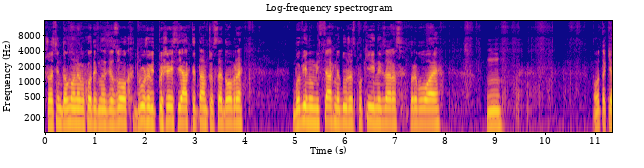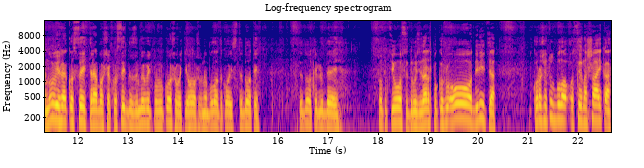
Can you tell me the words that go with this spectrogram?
Щось він давно не виходить на зв'язок. Друже, відпишись, як ти там, чи все добре. Бо він у місцях не дуже спокійних зараз перебуває. От таке. Ну і вже косить, треба ще косить до зими хоч повикошувати його, щоб не було такої стидоти, стидоти людей. Що тут ці оси, друзі? Зараз покажу. О, дивіться. Коротше, тут була осина шайка.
